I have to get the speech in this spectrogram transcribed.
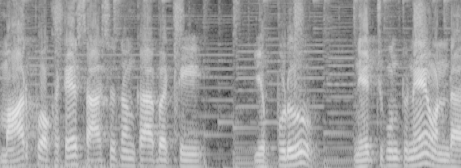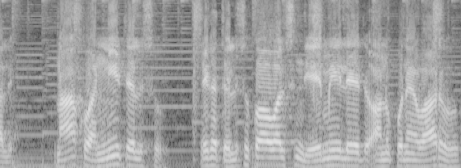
మార్పు ఒకటే శాశ్వతం కాబట్టి ఎప్పుడూ నేర్చుకుంటూనే ఉండాలి. నాకు అన్నీ తెలుసు. ఇక తెలుసుకోవాల్సింది ఏమీ లేదు అనుకునేవారు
